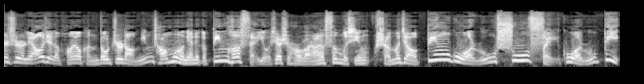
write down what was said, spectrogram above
但是了解的朋友可能都知道，明朝末年这个兵和匪有些时候吧让人分不清，什么叫兵过如书，匪过如弊，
